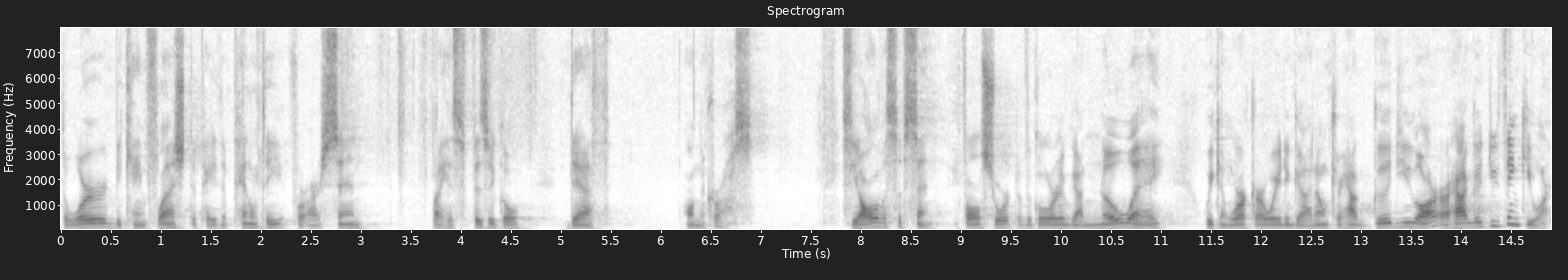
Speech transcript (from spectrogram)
the Word became flesh to pay the penalty for our sin by his physical death on the cross. See, all of us have sinned fall short of the glory of God. No way we can work our way to God. I don't care how good you are or how good you think you are.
